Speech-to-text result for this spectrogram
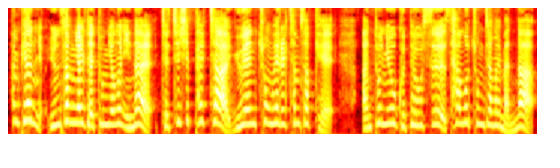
한편 윤석열 대통령은 이날 제78차 유엔 총회를 참석해 안토니오 구테우스 사무총장을 만나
